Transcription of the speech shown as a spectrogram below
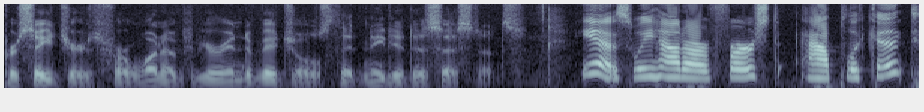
procedures for one of your individuals that needed assistance. Yes, we had our first applicant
